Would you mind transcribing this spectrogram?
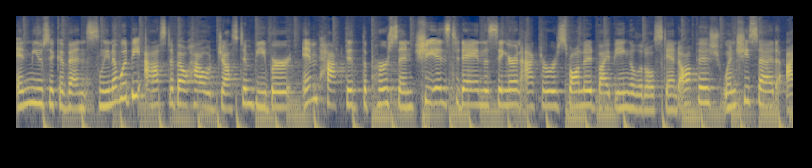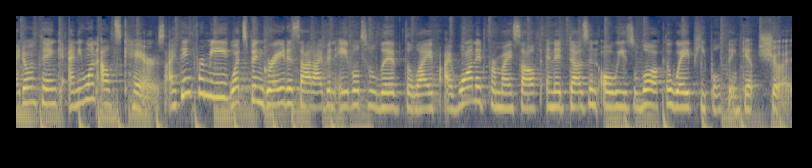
in Music event, Selena would be asked about how Justin Bieber impacted the person she is today and the singer and actor responded by being a little standoffish when she said, I don't think anyone else cares. I think for me, what's been great is that I've been able to live the life I wanted for myself and it doesn't always look the way people think it should.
